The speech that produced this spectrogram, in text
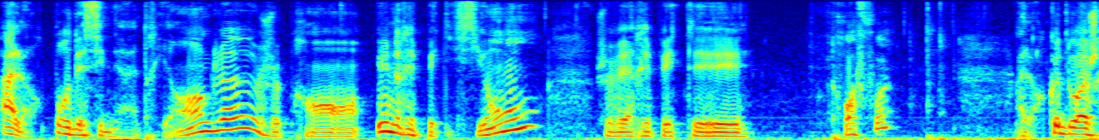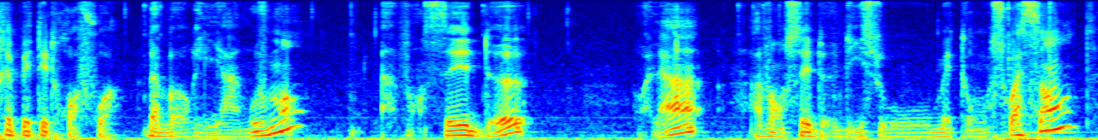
Alors, pour dessiner un triangle, je prends une répétition, je vais répéter trois fois. Alors, que dois-je répéter trois fois? D'abord, il y a un mouvement, avancer de, voilà, avancer de 10 ou mettons 60,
